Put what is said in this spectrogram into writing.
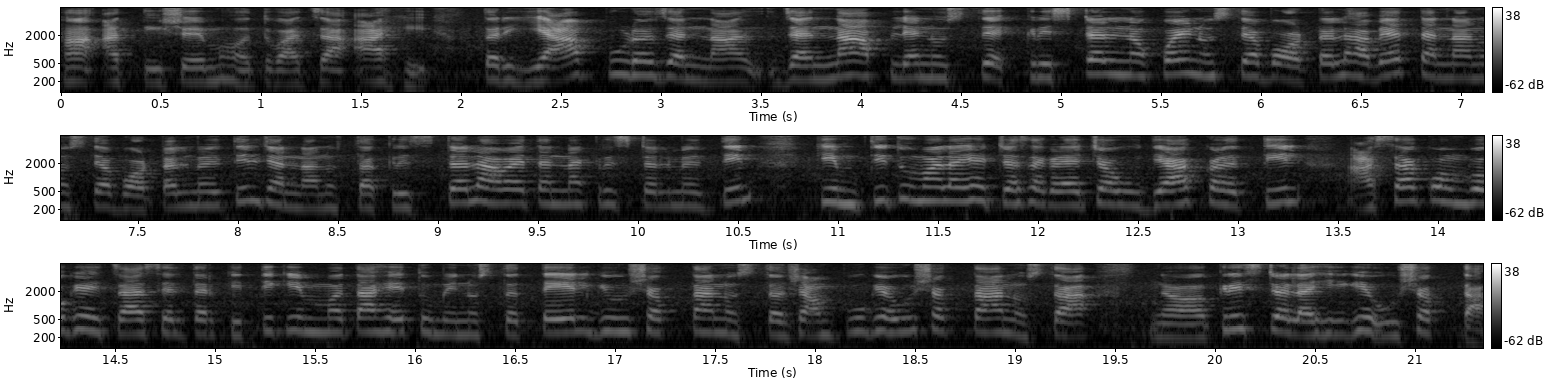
हा अतिशय महत्त्वाचा आहे. तर यापुढं ज्यांना ज्यांना आपल्या नुसते क्रिस्टल नको आहे नुसत्या बॉटल हव्यात त्यांना नुसत्या बॉटल मिळतील. ज्यांना नुसता क्रिस्टल हवा आहे त्यांना क्रिस्टल मिळतील. किमती तुम्हाला ह्याच्या सगळ्याच्या उद्या कळतील. असा कोंबो घ्यायचा असेल तर किती किंमत आहे? तुम्ही नुसतं तेल घेऊ शकता नुसतं शॅम्पू घेऊ शकता नुसता क्रिस्टलही घेऊ शकता.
